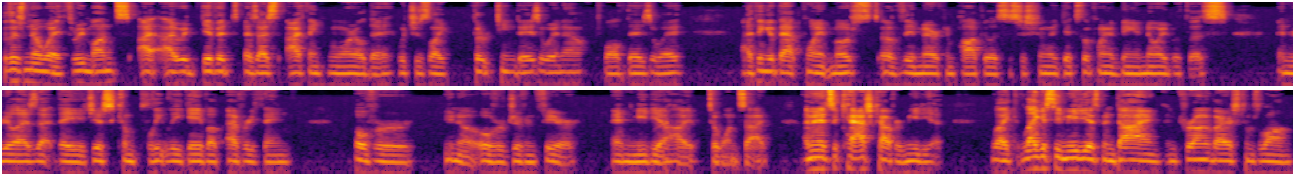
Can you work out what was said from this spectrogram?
but there's no way. Three months i, I would give it as I, I think memorial day which is like 13 days away now 12 days away. I think at that point most of the american populace is just going to get to the point of being annoyed with this and realize that they just completely gave up everything over you know overdriven fear and media hype to one side. I mean it's a cash cow for media. Like legacy media has been dying and coronavirus comes along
